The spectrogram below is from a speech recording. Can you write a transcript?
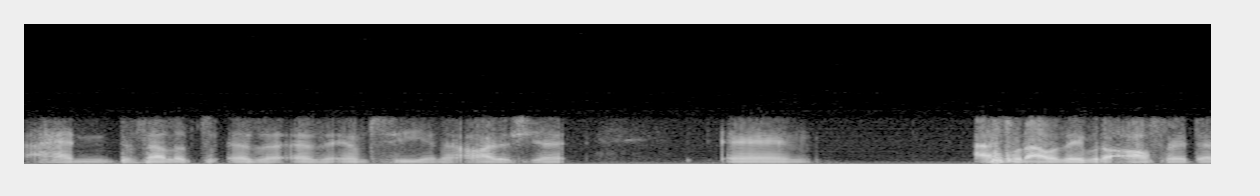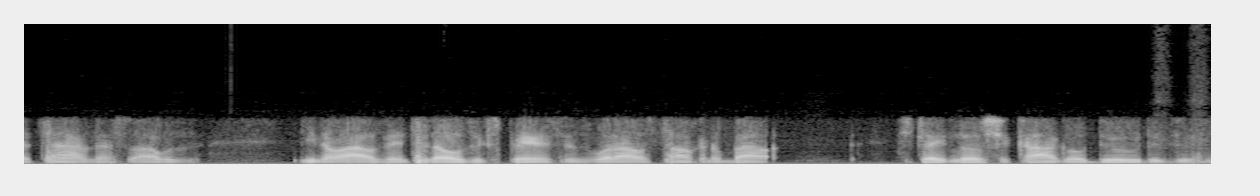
I hadn't developed as a as an MC and an artist yet, and that's what I was able to offer at that time. That's what I was, you know, I was into those experiences. What I was talking about, straight little Chicago dude that just,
